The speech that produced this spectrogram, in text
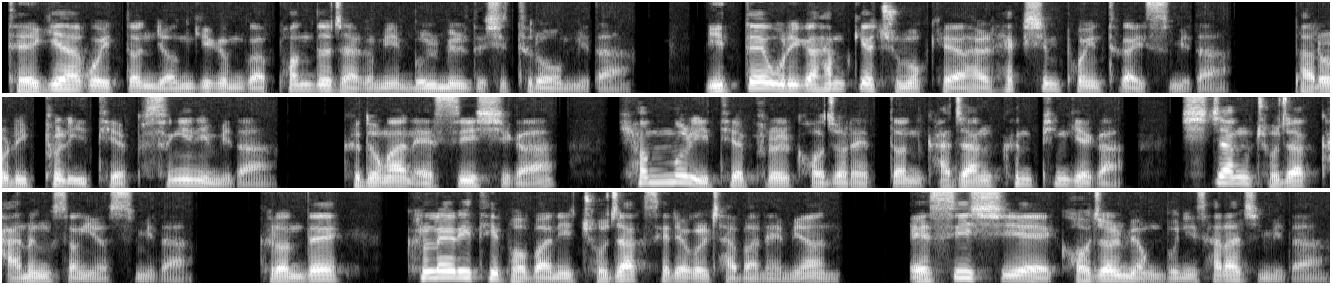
대기하고 있던 연기금과 펀드 자금이 물밀듯이 들어옵니다. 이때 우리가 함께 주목해야 할 핵심 포인트가 있습니다. 바로 리플 ETF 승인입니다. 그동안 SEC가 현물 ETF를 거절했던 가장 큰 핑계가 시장 조작 가능성이었습니다. 그런데 클래리티 법안이 조작 세력을 잡아내면 SEC의 거절 명분이 사라집니다.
